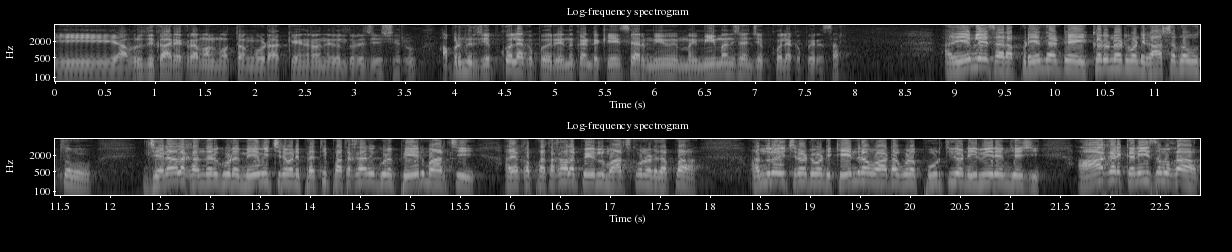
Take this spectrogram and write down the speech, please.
ఈ అభివృద్ధి కార్యక్రమాలు మొత్తం కూడా కేంద్రం నిధులతో చేసిర్రు. అప్పుడు మీరు చెప్పుకోలేకపోయారు. ఎందుకంటే కేసీఆర్ మీ మీ- మనిషి అని చెప్పుకోలేకపోయారా సార్? అది ఏం లేదు సార్. అప్పుడు ఏంటంటే ఇక్కడ ఉన్నటువంటి రాష్ట్ర ప్రభుత్వం జనాలకు అందరూ కూడా మేము ఇచ్చినవని ప్రతి పథకానికి కూడా పేరు మార్చి ఆ యొక్క పథకాల పేర్లు మార్చుకున్నాడు తప్ప అందులో ఇచ్చినటువంటి కేంద్రం వాటా కూడా పూర్తిగా నిర్వీర్యం చేసి ఆఖరి కనీసం ఒక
